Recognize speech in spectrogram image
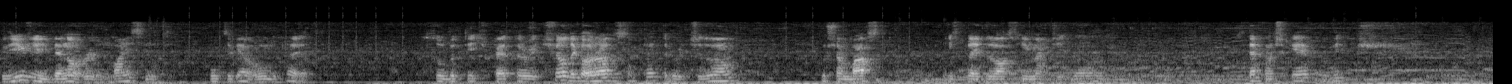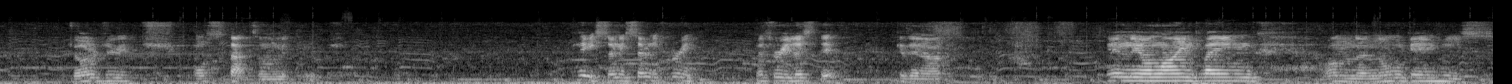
Because usually they're not really licensed altogether, all the players. Subotic, Petrovic. Oh, they got Radislav Petrovic as well. Bast. He's played the last few matches there. Stefan Skerkovic, Georgievich, all stats on Mitrovic. Hey, only 73. That's realistic, because in, in the online playing on the normal game, he's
